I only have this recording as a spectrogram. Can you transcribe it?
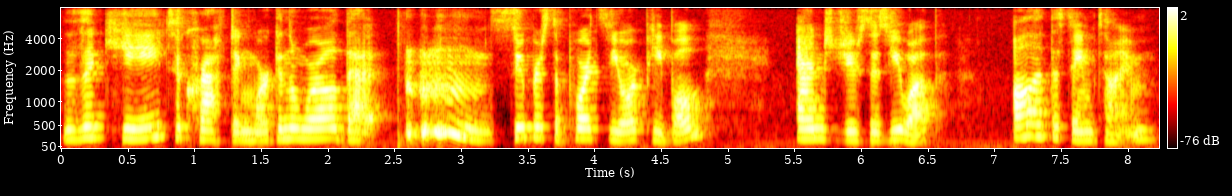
the key to crafting work in the world that super supports your people and juices you up, all at the same time.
